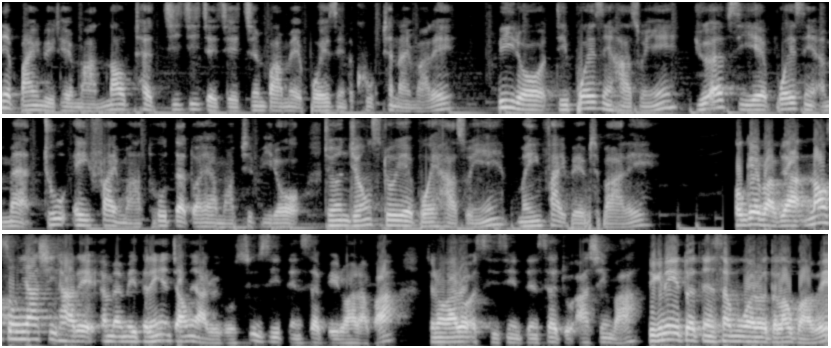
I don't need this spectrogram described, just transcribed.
နှစ်ပိုင်းတွေထဲမှာနောက်ထပ်ကြီးကြီးကျယ်ကျယ်ကျင်းပမဲ့ပွဲစဉ်တစ်ခုဖြစ်နိုင်ပါတယ်ပြီးတော့ဒီပွဲစဉ်ဟာဆိုရင် UFC ရဲ့ပွဲစဉ်အမှတ်285မှာထိုးတက်သွားရမှာဖြစ်ပြီးတော့ John Jones တို့ရဲ့ပွဲဟာဆိုရင် main fight ပဲဖြစ်ပါတယ်။ ဟုတ်ကဲ့ပါဗျ။နောက်ဆုံးရရှိထားတဲ့ MMA သတင်းအကြောင်းအရာတွေကိုစုစည်းတင်ဆက်ပေးသွားတာပါ။ကျွန်တော်ကတော့အစီအစဉ်တင်ဆက်တူအားရှင်းပါ။ဒီကနေ့အတွက်တင်ဆက်မှုကတော့ဒီလောက်ပါပဲ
